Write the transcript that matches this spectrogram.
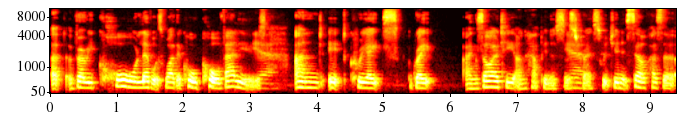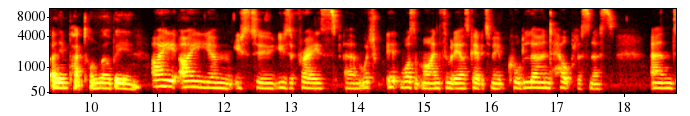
at a very core level. It's why they're called core values. Yeah. And it creates great anxiety, unhappiness, and Yeah. stress, which in itself has a, an impact on well being. I I um, used to use a phrase um, which it wasn't mine. Somebody else gave it to me called learned helplessness, and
